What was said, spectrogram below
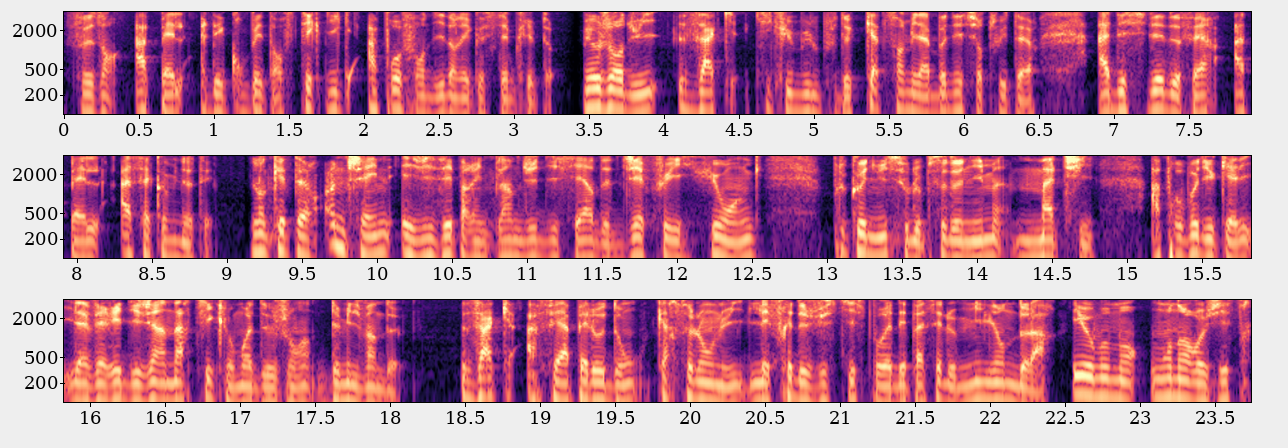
faisant appel à des compétences techniques approfondies dans l'écosystème crypto. Mais aujourd'hui, Zach, qui cumule plus de 400 000 abonnés sur Twitter, a décidé de faire appel à sa communauté. L'enquêteur Unchain est visé par une plainte judiciaire de Jeffrey Huang, plus connu sous le pseudonyme Machi, à propos duquel il avait rédigé un article au mois de juin 2022. Zach a fait appel aux dons car selon lui, les frais de justice pourraient dépasser le million de dollars. Et au moment où on enregistre,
